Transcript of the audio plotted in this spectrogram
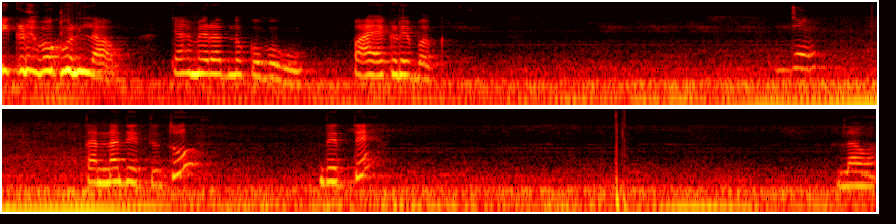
तिकडे बघून लाव. कॅमेऱ्यात नको बघू. पायाकडे बघ. त्यांना देते तू? देते? लावा.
